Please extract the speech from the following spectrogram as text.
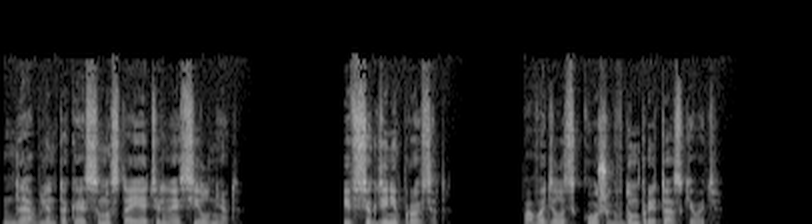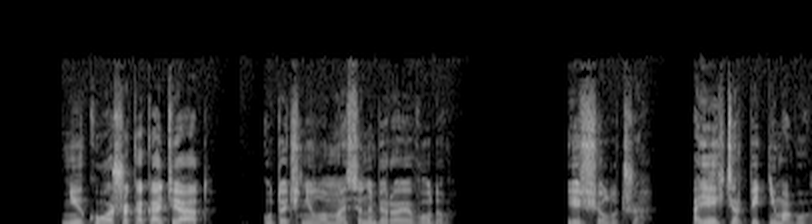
«Да, блин, такая самостоятельная, сил нет. И все, где не просят. Повадилась кошек в дом притаскивать». «Не кошек, а котят», — уточнила Мася, набирая воду. «Еще лучше. А я их терпеть не могу».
